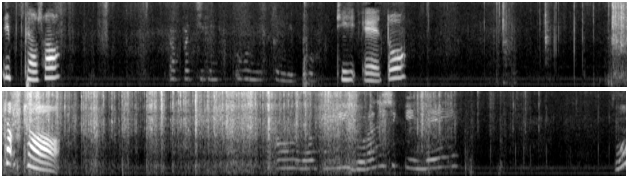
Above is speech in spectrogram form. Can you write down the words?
입혀서 아빠 지금 조금 이끌 입고 뒤에도 척척. 어 노란색 식기 있네 어?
